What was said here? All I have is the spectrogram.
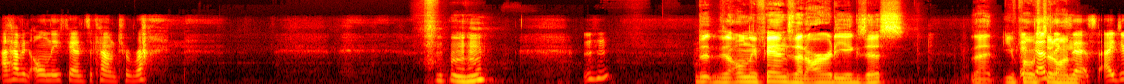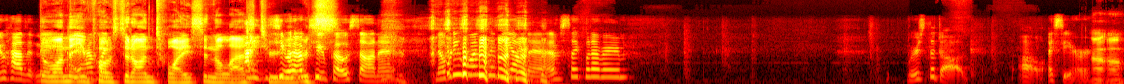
I have an OnlyFans account to run. Mhm. Mhm. The the OnlyFans that already exists that you It does posted on exist. I do have it. the one that I you have, like, posted on twice in the last I two do years. have two posts on it. Nobody wants to be on it. I'm just like, whatever. Where's the dog? Oh, I see her. Uh oh.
